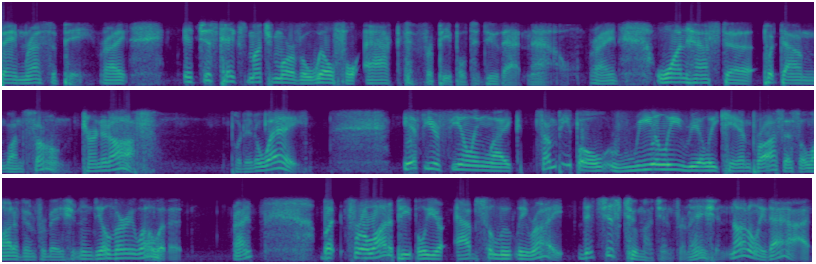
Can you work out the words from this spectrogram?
same recipe, right? It just takes much more of a willful act for people to do that now, right? One has to put down one's phone, turn it off, put it away, if you're feeling like some people really, really can process a lot of information and deal very well with it, right? But for a lot of people, you're absolutely right. It's just too much information. Not only that,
